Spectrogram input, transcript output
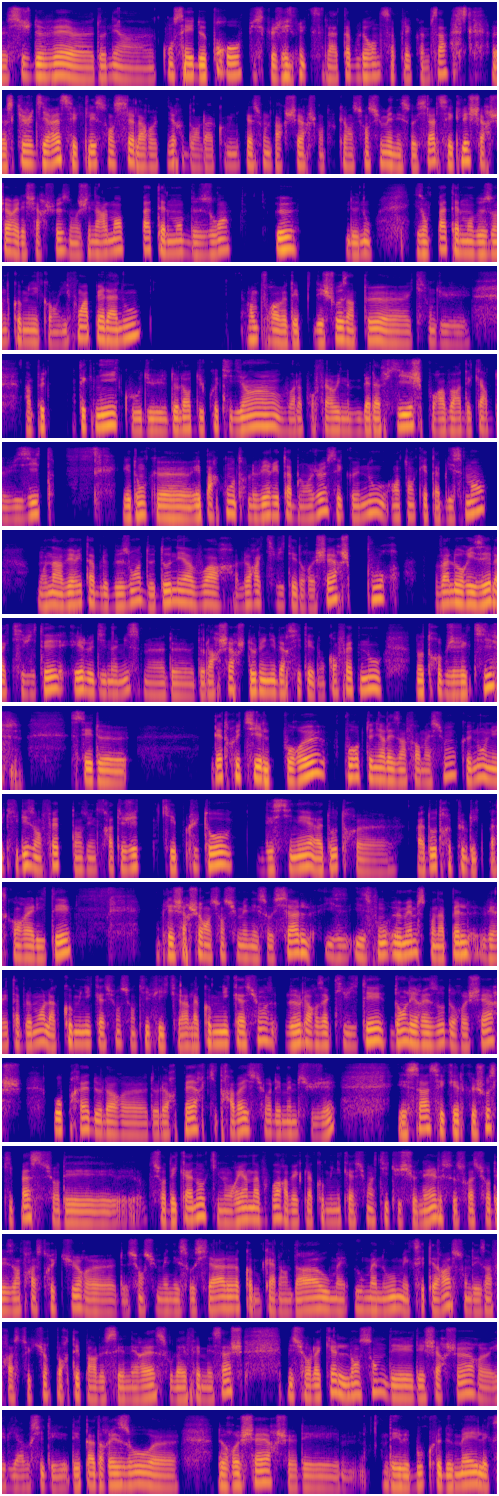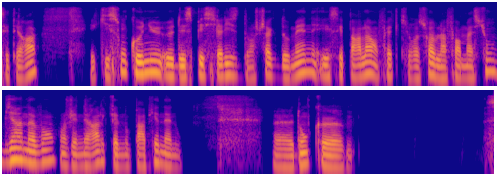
si je devais euh, donner un conseil de pro, puisque j'ai vu que la table ronde s'appelait comme ça, euh, ce que je dirais, c'est que l'essentiel à retenir dans la communication de la recherche, en tout cas en sciences humaines et sociales, c'est que les chercheurs et les chercheuses n'ont généralement pas tellement besoin, eux, de nous. Ils n'ont pas tellement besoin de communicants. Ils font appel à nous pour des, choses un peu euh, qui sont du, un peu techniques ou du, de l'ordre du quotidien, voilà, pour faire une belle affiche, pour avoir des cartes de visite. Et donc, euh, et par contre, le véritable enjeu, c'est que nous, en tant qu'établissement, on a un véritable besoin de donner à voir leur activité de recherche pour valoriser l'activité et le dynamisme de, de la recherche de l'université. Donc, en fait, nous, notre objectif, c'est de d'être utile pour eux pour obtenir les informations que nous, on utilise en fait dans une stratégie qui est plutôt d'autres euh, à d'autres publics. Parce qu'en réalité, les chercheurs en sciences humaines et sociales, ils, font eux-mêmes ce qu'on appelle véritablement la communication scientifique, la communication de leurs activités dans les réseaux de recherche auprès de, leur, euh, leurs pairs qui travaillent sur les mêmes sujets. Et ça, c'est quelque chose qui passe sur des, canaux qui n'ont rien à voir avec la communication institutionnelle, ce soit sur des infrastructures euh, de sciences humaines et sociales comme Calenda ou, Manum, etc. Ce sont des infrastructures portées par le CNRS ou la FMSH, mais sur lesquelles l'ensemble des, chercheurs, et il y a aussi des tas de réseaux de recherche, des, boucles de mails, etc., et qui sont connus, eux, des spécialistes dans chaque domaine, et c'est par là, en fait, qu'ils reçoivent l'information bien avant, en général, qu'elle nous parvienne à nous. Euh, donc, euh,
